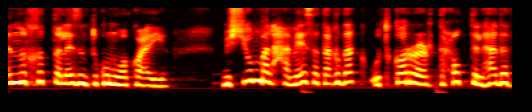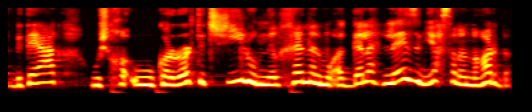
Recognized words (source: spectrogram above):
إن الخطة لازم تكون واقعية. مش يوم ما الحماسة تاخدك وتقرر تحط الهدف بتاعك وقررت تشيله من الخانة المؤجلة لازم يحصل النهاردة.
